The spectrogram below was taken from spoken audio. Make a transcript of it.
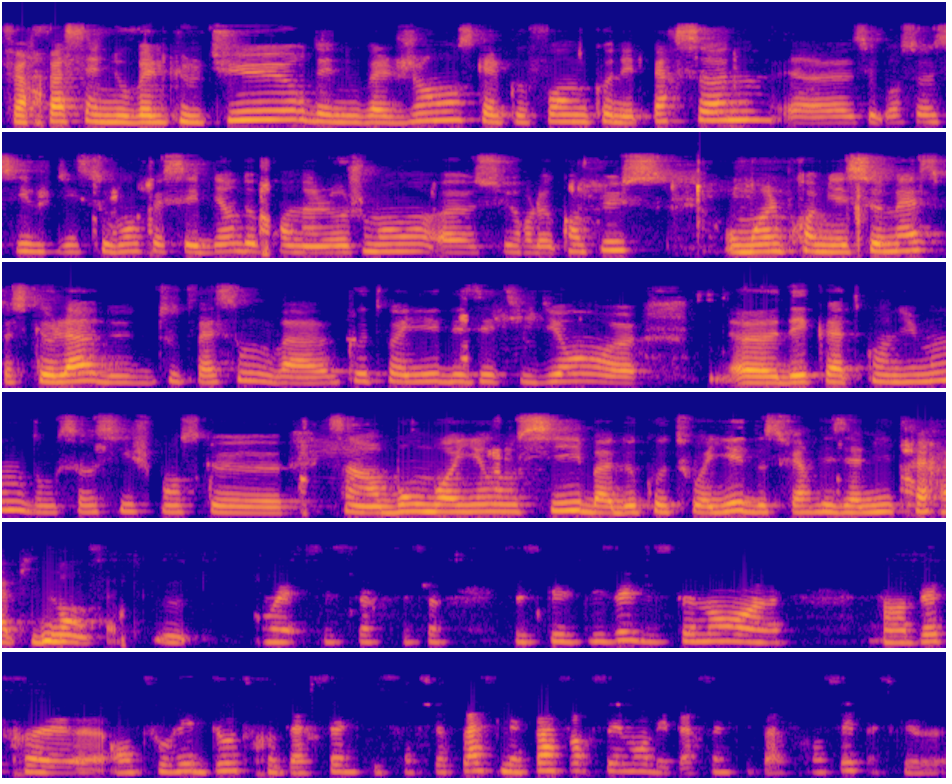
Faire face à une nouvelle culture, des nouvelles gens. Quelquefois, on ne connaît personne. C'est pour ça aussi que je dis souvent que c'est bien de prendre un logement sur le campus, au moins le premier semestre, parce que là, de, toute façon, on va côtoyer des étudiants des quatre coins du monde. Donc ça aussi, je pense que c'est un bon moyen aussi bah, de côtoyer, de se faire des amis très rapidement, en fait. Mm. Oui, c'est sûr, c'est sûr. C'est ce que je disais justement, euh, enfin, d'être euh, entouré d'autres personnes qui sont sur place, mais pas forcément des personnes qui parlent français, parce que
